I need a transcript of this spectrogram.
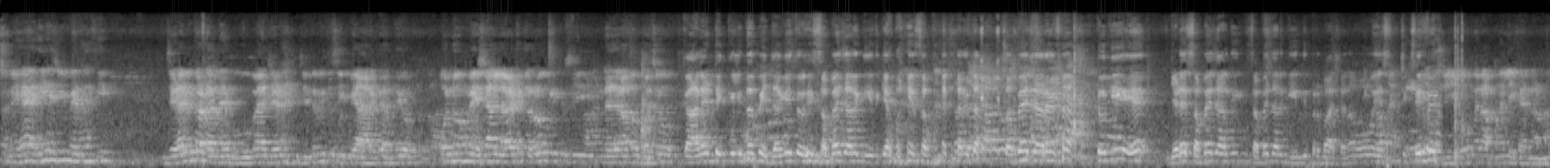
ਸੁਨੇਹਾ ਇਹ ਹੈ ਜੀ ਮੇਰਾ ਕਿ ਜਿਹੜਾ ਵੀ ਤੁਹਾਡਾ ਮਹਿਬੂਬ ਹੈ ਜਿਹੜਾ ਜਿਹਨੂੰ ਵੀ ਤੁਸੀਂ ਪਿਆਰ ਕਰਦੇ ਹੋ ਉਹਨੂੰ ਹਮੇਸ਼ਾ ਅਲਰਟ ਕਰੋ ਕਿ ਤੁਸੀਂ ਨਜ਼ਰਾਂ ਤੋਂ ਬਚੋ। ਕਾਲੇ ਟਿੱਕੇ ਲਈ ਤਾਂ ਭੇਜਾਂਗੇ ਤੁਸੀਂ ਸੱਭਿਆਚਾਰਕ ਗੀਤ ਕਿਆ ਬਣੇ? ਸੱਭਿਆਚਾਰਕ ਦਾ ਸੱਭਿਆਚਾਰਕ ਕਿਉਂਕਿ ਇਹ ਜਿਹੜੇ ਸੱਭਿਆਚਾਰ ਦੀ ਸੱਭਿਆਚਾਰਕ ਗੀਤ ਦੀ ਪਰਿਭਾਸ਼ਾ ਨਾ ਉਹ ਇਸ ਸਿਰਫ ਜੀ ਉਹ ਮੇਰਾ ਆਪਣਾ ਲਿਖਿਆ ਗਾਣਾ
